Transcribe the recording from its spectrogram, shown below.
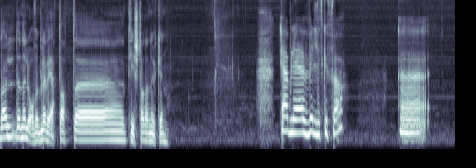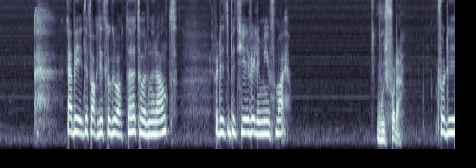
da denne loven ble vedtatt uh, tirsdag denne uken? Jeg ble veldig skuffa. Uh, jeg begynte faktisk å gråte. Tårene rant. For det betyr veldig mye for meg. Hvorfor det? Fordi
